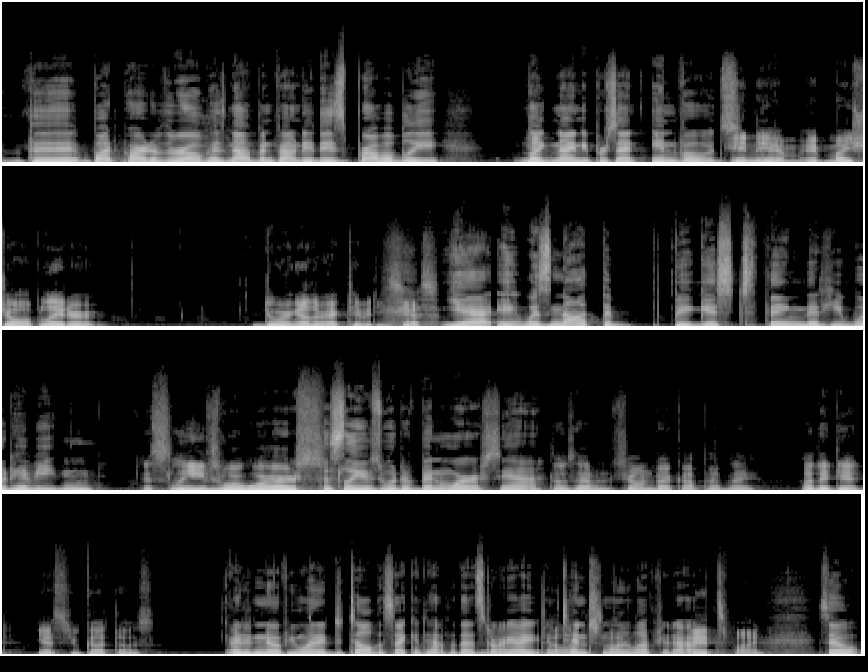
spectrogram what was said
the butt part of the robe has not been found. It is probably like ninety percent in Vodes. in him. It might show up later during other activities. Yes. yeah, it was not the biggest thing that he would have eaten. The sleeves were worse. The sleeves would have been worse. Yeah, Those haven't shown back up, have they? Oh, they did. Yes, you got those. I didn't know if you wanted to tell the second half of that story. Yeah, I tell it, intentionally left it out. It's fine. So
